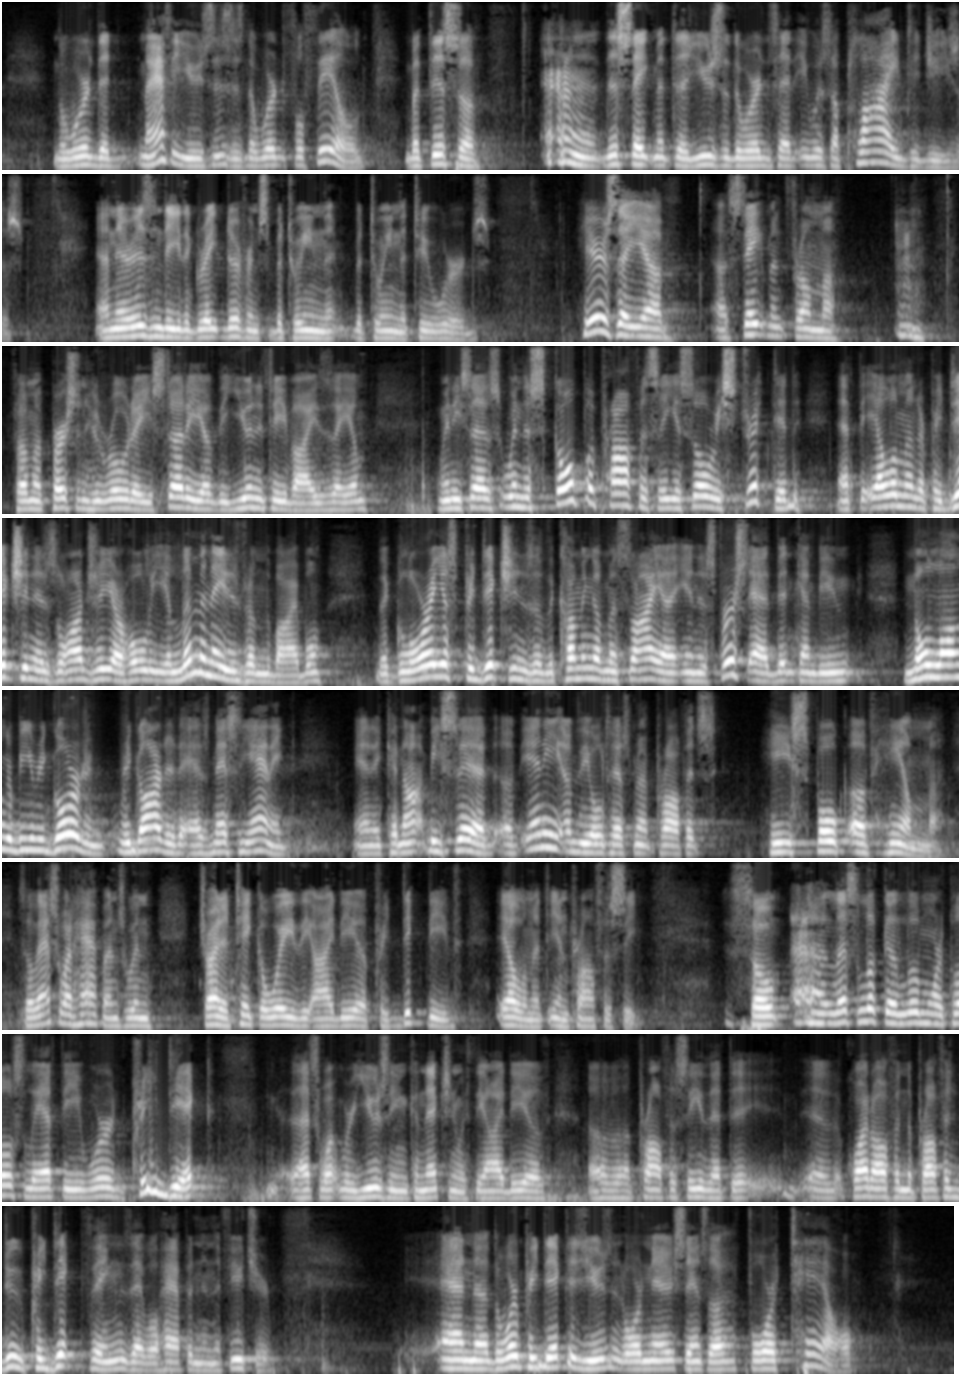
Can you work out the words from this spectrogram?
The word that Matthew uses is the word fulfilled. But this, uh, this statement uh, uses the word said it was applied to Jesus. And there is indeed a great difference between the, between the two words. Here's a, uh, a statement from, uh, from a person who wrote a study of the unity of Isaiah when he says, when the scope of prophecy is so restricted that the element of prediction is largely or wholly eliminated from the Bible, the glorious predictions of the coming of Messiah in his first advent can be no longer be regarded, regarded as messianic, and it cannot be said of any of the Old Testament prophets, he spoke of him. So that's what happens when you try to take away the idea of predictive element in prophecy. So let's look a little more closely at the word predict. That's what we're using in connection with the idea of, of prophecy that the, uh, quite often the prophets do predict things that will happen in the future. And uh, the word predict is used in ordinary sense of foretell.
